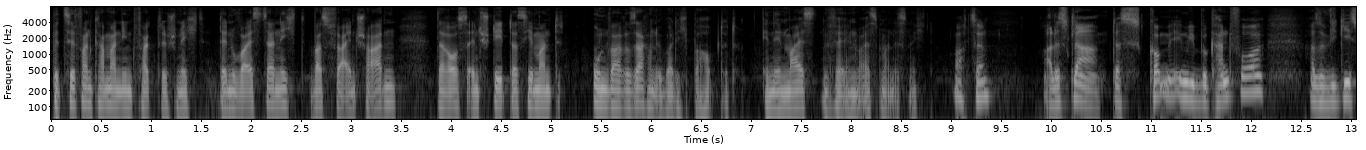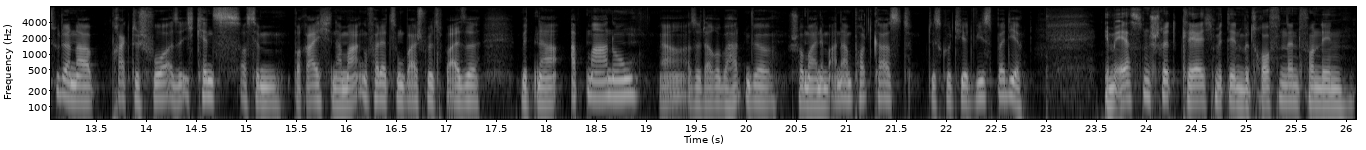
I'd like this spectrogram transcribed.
Beziffern kann man ihn faktisch nicht, denn du weißt ja nicht, was für ein Schaden daraus entsteht, dass jemand unwahre Sachen über dich behauptet. In den meisten Fällen weiß man es nicht. Macht Sinn. Alles klar, das kommt mir irgendwie bekannt vor. Also wie gehst du dann da praktisch vor? Also ich kenne es aus dem Bereich einer Markenverletzung beispielsweise mit einer Abmahnung. Ja, also darüber hatten wir schon mal in einem anderen Podcast diskutiert. Wie ist es bei dir? Im ersten Schritt kläre ich mit den Betroffenen von den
